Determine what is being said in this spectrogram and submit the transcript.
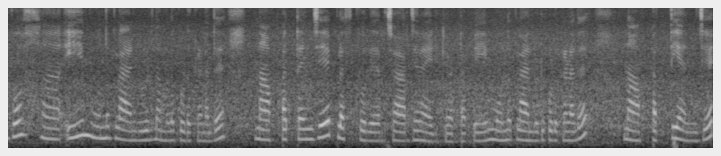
അപ്പോൾ ഈ മൂന്ന് പ്ലാന്റ് കൂടി നമ്മൾ കൊടുക്കണത് നാൽപ്പത്തഞ്ച് പ്ലസ് കൊറിയർ ചാർജിനായിരിക്കും കേട്ടോ. അപ്പോൾ ഈ മൂന്ന് പ്ലാന്റ് കൂടി കൊടുക്കണത് നാൽപ്പത്തി അഞ്ച്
